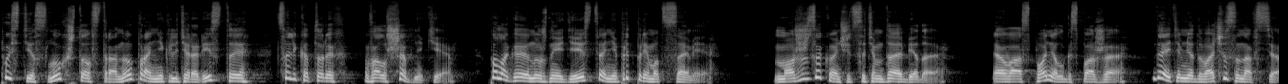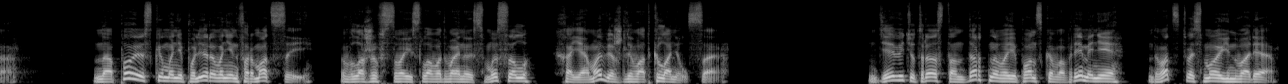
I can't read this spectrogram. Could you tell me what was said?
пусти слух, что в страну проникли террористы, цель которых — волшебники. Полагаю, нужные действия они предпримут сами. Можешь закончить с этим до обеда? Вас понял, госпожа. Дайте мне два часа на всё». На поиск и манипулирование информацией. Вложив в свои слова двойной смысл, Хаяма вежливо откланялся. 9 утра стандартного японского времени, 28 января.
